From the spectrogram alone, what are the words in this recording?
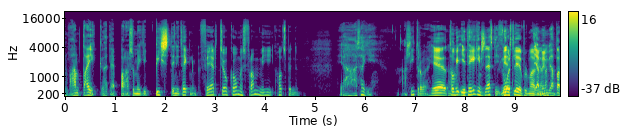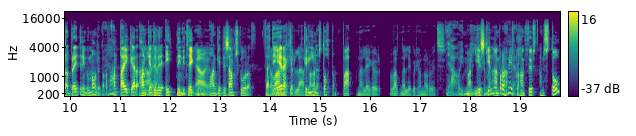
en Van Dijk, þetta er bara svo mikið býst inn í teiknum. Fer Joe Gomez fram í hotspinnum Já, það ekki Það hlýtur að vera, ég, tók, ég tek ekki eins og eftir Þú ert liðbúlmaður Já, menn, það bara breytir einhver máli, bara Dijk er, hann Já, getur já. verið einn inn í já. og hann getur samt skorað þetta er ekki grína stoppan Batnalegur, varnalegur hjá Norvits Já, ég, meni, ég skil það bara vel. sko, hann, þurft, hann stóð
